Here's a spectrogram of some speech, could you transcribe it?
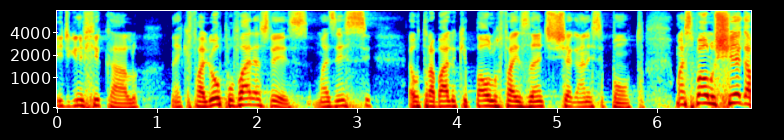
e dignificá-lo, né, que falhou por várias vezes, mas esse é o trabalho que Paulo faz antes de chegar nesse ponto. Mas Paulo chega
